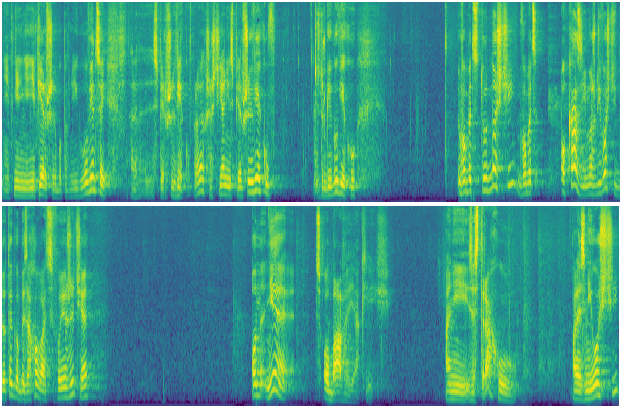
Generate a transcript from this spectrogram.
nie, nie, nie, nie pierwszych, bo pewnie ich było więcej, ale z pierwszych wieków, prawda? Chrześcijanin z pierwszych wieków, z drugiego wieku. Wobec trudności, wobec okazji, możliwości do tego, by zachować swoje życie, on nie z obawy jakiejś, ani ze strachu, ale z miłości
